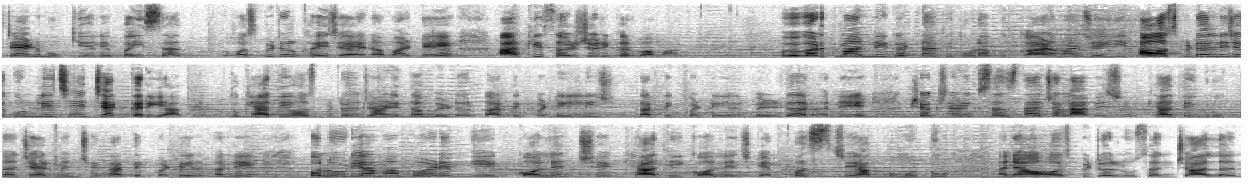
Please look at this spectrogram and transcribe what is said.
સ્ટેન્ડ મૂકી અને પૈસા હોસ્પિટલ ખાઈ જાય એના માટે આખી સર્જરી કરવામાં આવી. હવે વર્તમાનની ઘટનાથી થોડા ભૂતકાળમાં જઈએ. આ હોસ્પિટલની જે કુંડલી છે, એ ચેક કરીએ આપણે. તો ખ્યાતિ હોસ્પિટલ જાણીતા બિલ્ડર કાર્તિક પટેલની છે કાર્તિક પટેલ બિલ્ડર અને શૈક્ષણિક સંસ્થા ચલાવે છે. ખ્યાતિ ગ્રુપના ચેરમેન છે કાર્તિક પટેલ અને પલોડિયામાં પણ એમની એક કોલેજ છે. ખ્યાતિ કોલેજ કેમ્પસ છે આખું મોટું. અને આ હોસ્પિટલનું સંચાલન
